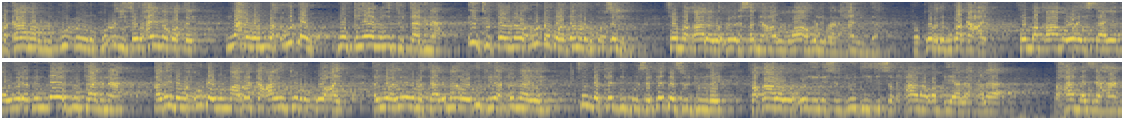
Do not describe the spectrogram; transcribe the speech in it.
fa kaana rukuucu rukuucdiisa waxay noqotay naxwan wax u dhow min qiyaami intuu taagnaa intuu taagnaa wax u dhow haddana rukuucsan yihi uma qaala wuxuu yidhi samica allahu liman xamida rukuucdii buu ka kacay uma qaama waa istaagay dawiilan dheer buu taagnaa qariiban wax u dhow mimaa rakaca intuu rukuucay ayuu ayaguna taagnaa oo dikri akhrinayay uma kadib buu sajada sujuuday faqaala wuxuu yidhi sujuudiisii subxaana rabbiya alaclaa waxaa nasahan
